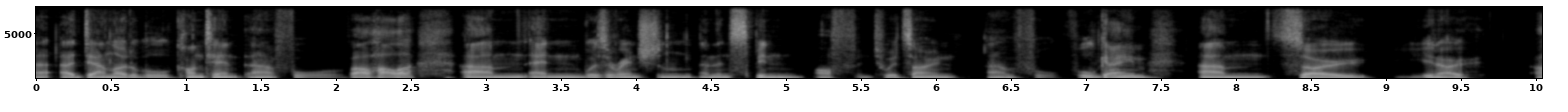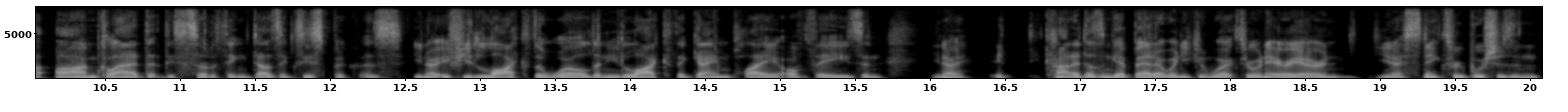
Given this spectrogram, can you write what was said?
a, a downloadable content uh, for Valhalla, um, and was arranged and, and, then spin off into its own um, full full game. Um, so you know, I'm glad that this sort of thing does exist because you know if you like the world and you like the gameplay of these, and you know it kind of doesn't get better when you can work through an area and you know sneak through bushes and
